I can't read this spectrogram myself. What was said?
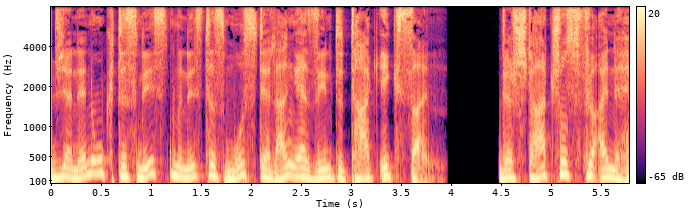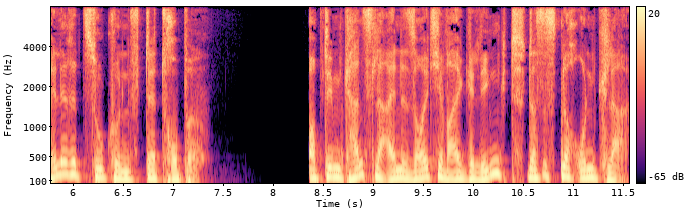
Die Ernennung des nächsten Ministers muss der lang ersehnte Tag X sein. Der Startschuss für eine hellere Zukunft der Truppe. Ob dem Kanzler eine solche Wahl gelingt, das ist noch unklar.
